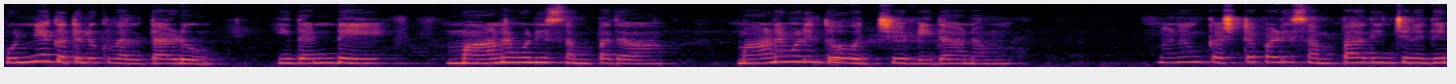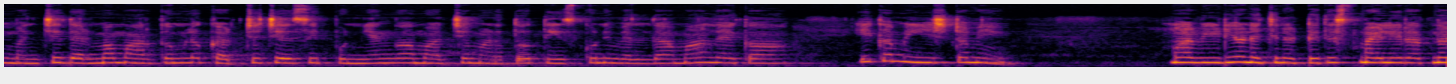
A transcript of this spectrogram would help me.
పుణ్యగతులకు వెళ్తాడు. ఇదండి మానవుని సంపద. మానవుడితో వచ్చే విధానం. మనం కష్టపడి సంపాదించినది మంచి ధర్మ మార్గంలో ఖర్చు చేసి పుణ్యంగా మార్చి మనతో తీసుకుని వెళ్దామా లేక ఇక మీ ఇష్టమే? మా వీడియో నచ్చినట్టయితే స్మైలీ రత్న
